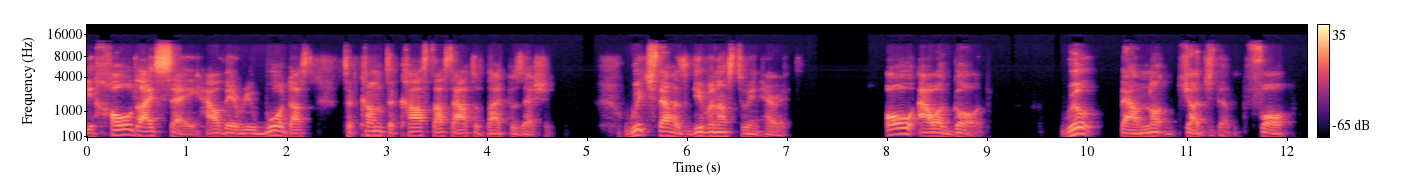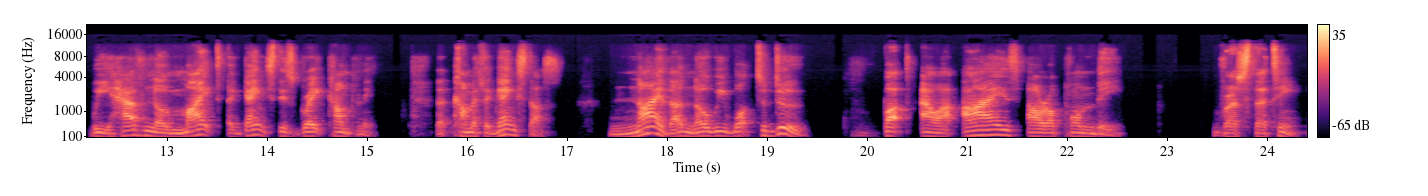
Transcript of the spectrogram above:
Behold, I say, how they reward us to come to cast us out of thy possession, which thou hast given us to inherit. O our God, wilt thou not judge them? For we have no might against this great company that cometh against us, neither know we what to do, but our eyes are upon thee. Verse 13.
